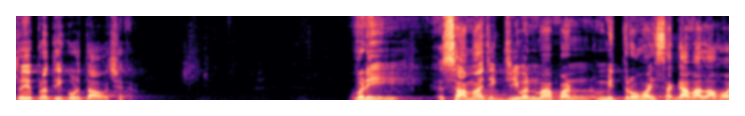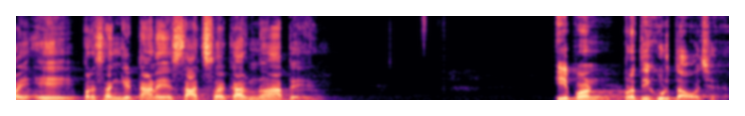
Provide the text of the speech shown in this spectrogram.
તો એ પ્રતિકૂળતાઓ છે. વળી સામાજિક જીવનમાં પણ મિત્રો હોય, સગાવાલા હોય, એ પ્રસંગે ટાણે સાથ સહકાર ન આપે. એ પણ પ્રતિકૂળતાઓ છે.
